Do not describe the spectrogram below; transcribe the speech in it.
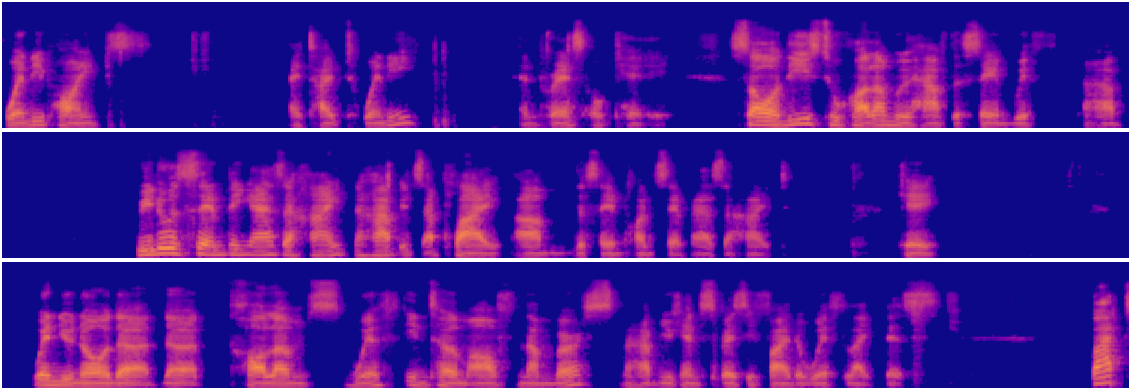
20 points, I type 20 and press OK. So these two columns will have the same width. Uh, we do the same thing as a height. Uh, it's apply um, the same concept as a height. Okay, when you know the, the columns width in term of numbers, you can specify the width like this. But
